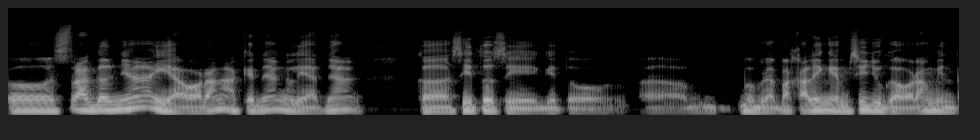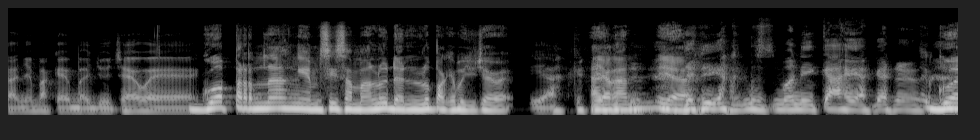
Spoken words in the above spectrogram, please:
Eh struggle-nya ya orang akhirnya ngelihatnya ke situ sih gitu. Uh, beberapa kali MC juga orang mintanya pakai baju cewek. Gue pernah nge-MC sama lu dan lu pakai baju cewek. Iya kan. Iya kan? Iya. Jadi harus menikah ya kan. Gue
